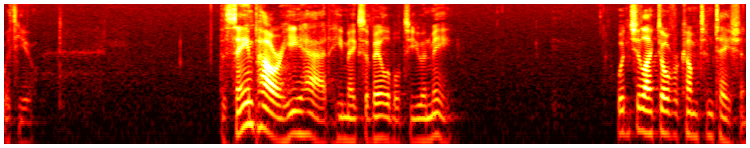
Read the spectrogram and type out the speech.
with you. The same power He had, He makes available to you and me. Wouldn't you like to overcome temptation?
